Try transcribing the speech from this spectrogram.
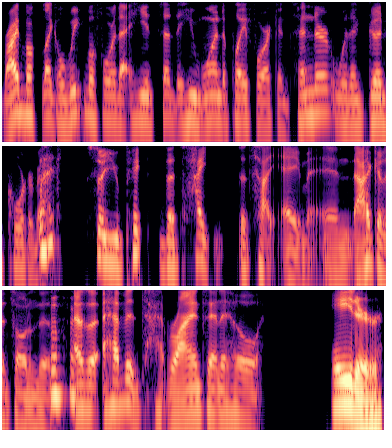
right bef- like a week before that, he had said that he wanted to play for a contender with a good quarterback. So you picked the Titans. the tight, hey man, and I could have told him this as a avid t- Ryan Tannehill hater.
